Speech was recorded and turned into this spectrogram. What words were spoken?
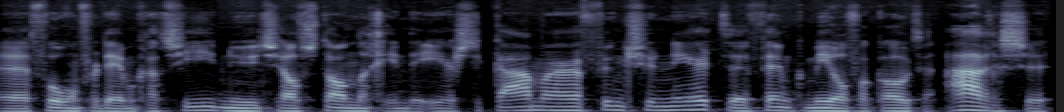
uh, Forum voor Democratie. Nu zelfstandig in de Eerste Kamer functioneert. Uh, Femke Merel van Koten Arissen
